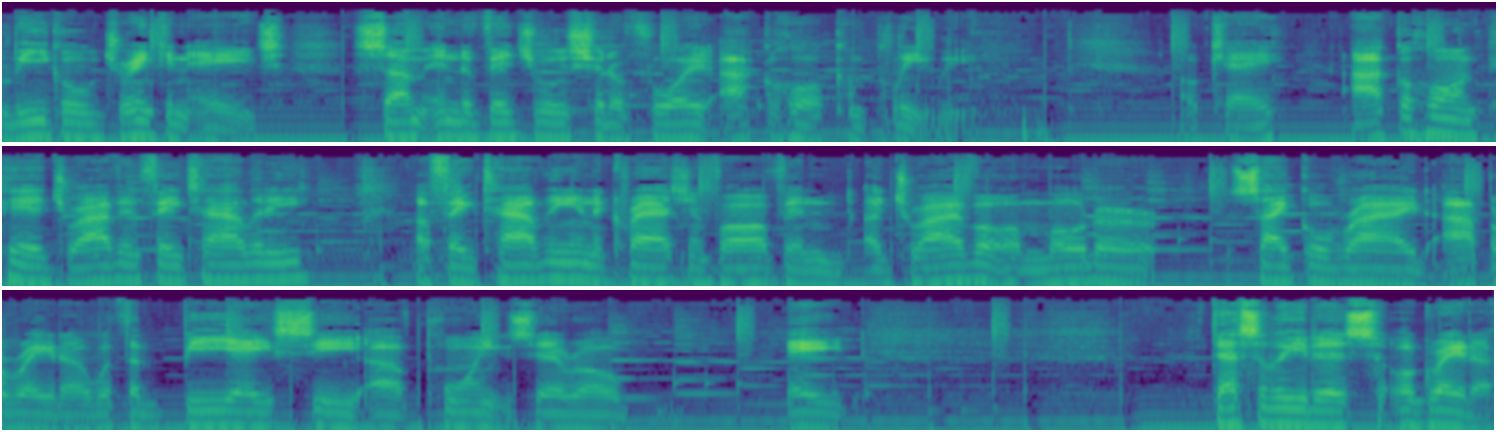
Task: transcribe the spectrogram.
legal drinking age. Some individuals should avoid alcohol completely. Okay, alcohol impaired driving fatality. A fatality in a crash involving a driver or motorcycle ride operator with a BAC of 0.08 deciliters or greater.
